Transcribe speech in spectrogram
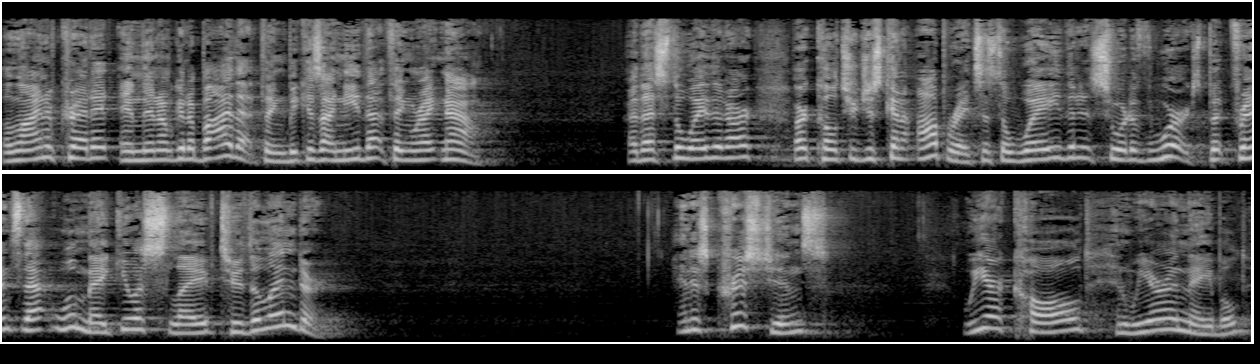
a line of credit and then I'm going to buy that thing because I need that thing right now. Right, that's the way that our, our culture just kind of operates. That's the way that it sort of works. But, friends, that will make you a slave to the lender. And as Christians, we are called and we are enabled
